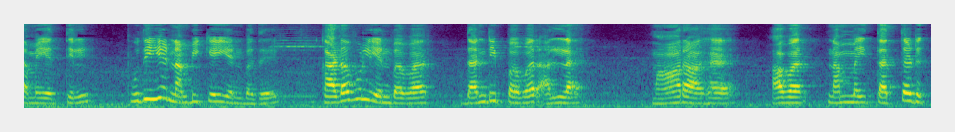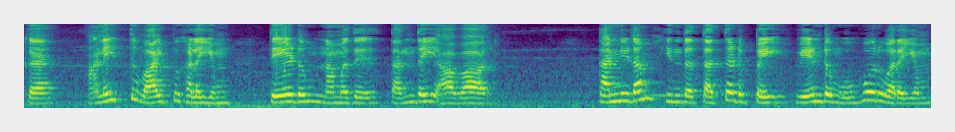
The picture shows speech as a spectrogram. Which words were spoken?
சமயத்தில் புதிய நம்பிக்கை என்பது கடவுள் என்பவர் தண்டிப்பவர் அல்ல. மாறாக அவர் நம்மை தத்தெடுக்க அனைத்து வாய்ப்புகளையும் தேடும் நமது தந்தை ஆவார். தன்னிடம் இந்த தத்தெடுப்பை வேண்டும் ஒவ்வொருவரையும்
